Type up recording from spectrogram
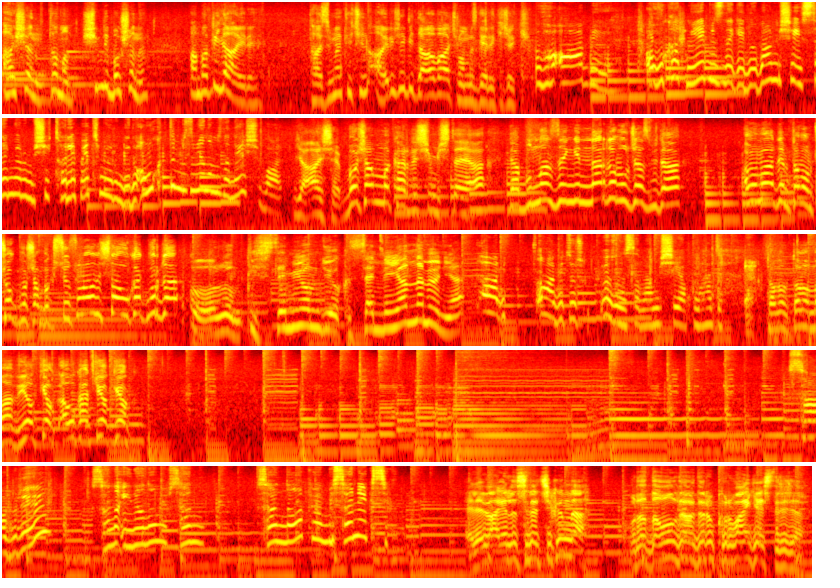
E, Ayşe Hanım tamam şimdi boşanın ama bilahare tazminat için ayrıca bir dava açmamız gerekecek. Aa, abi, avukat niye bizle geliyor? Ben bir şey istemiyorum, bir şey talep etmiyorum dedim. Avukatın bizim yanımızda ne işi var? Ya Ayşe boşanma kardeşim işte ya. Ya bundan zengin nerede bulacağız bir daha? Ama madem tamam çok boşanmak istiyorsun al işte avukat burada. Oğlum istemiyorum diyor kız. Sen neyi anlamıyorsun ya? Abi, abi dur. Gözünü seveyim bir şey yapma hadi. Tamam tamam abi yok yok avukat yok yok. Sabri, sana inanamıyorum. Sen, sen ne yapıyorsun? Bir sen eksik. Hele bir hayırlısıyla çıkın da burada davul dövdürüp kurban kestireceğim.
